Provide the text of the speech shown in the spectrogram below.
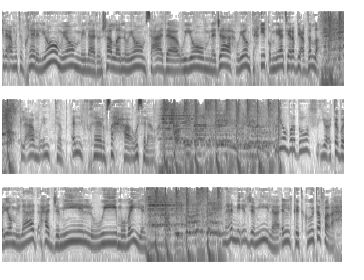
كل عام وانت بخير. اليوم يوم ميلاد وإن شاء الله إنه يوم سعادة ويوم نجاح ويوم تحقيق أمنيات يا رب يا عبد الله. كل عام وإنت بألف خير وصحة وسلامة. واليوم برضو يعتبر يوم ميلاد أحد جميل ومميز. نهني الجميلة الكتكوتة فرح.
